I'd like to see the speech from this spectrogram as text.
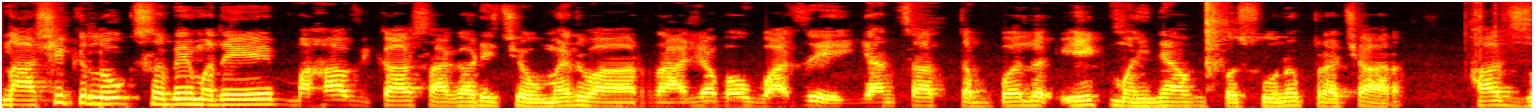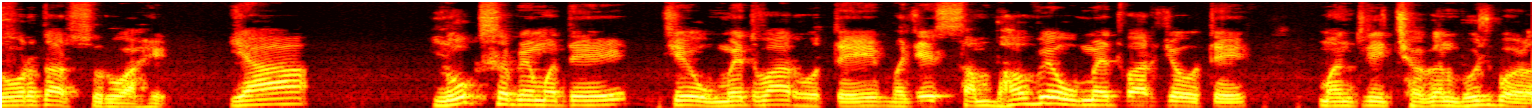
नाशिक लोकसभेमध्ये महाविकास आघाडीचे उमेदवार राजाभाऊ वाजे यांचा तब्बल एक महिन्यापासून प्रचार हा जोरदार सुरू आहे. या लोकसभेमध्ये जे उमेदवार होते म्हणजे संभाव्य उमेदवार जे होते मंत्री छगन भुजबळ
